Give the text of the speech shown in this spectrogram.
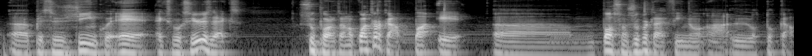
uh, PlayStation 5 e Xbox Series X supportano 4K e uh, possono supportare fino all'8K.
